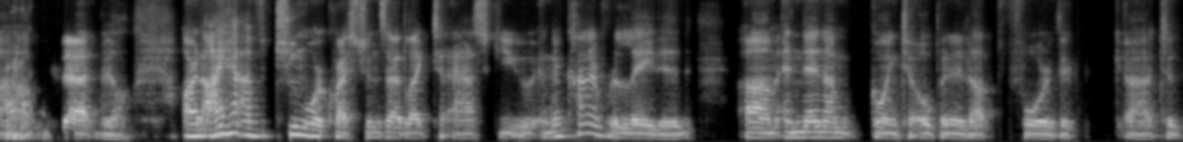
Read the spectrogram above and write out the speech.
Uh, that Bill. All right, I have two more questions I'd like to ask you, and they're kind of related. Um, and then I'm going to open it up for the uh, to,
